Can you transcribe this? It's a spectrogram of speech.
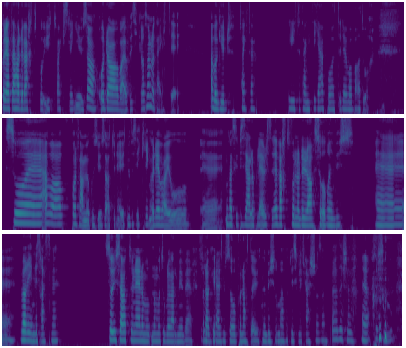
Fordi at jeg hadde vært på utveksling i USA, og da var jeg forsikra sånn og tenkte Jeg var good, tenkte jeg. Lite tenkte ikke jeg på at det var bare et ord. Så eh, jeg var på en fem ukers USA-turné uten forsikring, og det var jo eh, en ganske spesiell opplevelse. I hvert fall når du da sover i en buss. Eh, det var rimelig stressende. Så USA-turné nummer, to ble veldig mye bedre, for da kunne jeg liksom sove på natta uten å bekymre meg for at vi skulle krasje og sånn. Ja, det skjønner jeg. Ja. Det skjønner.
